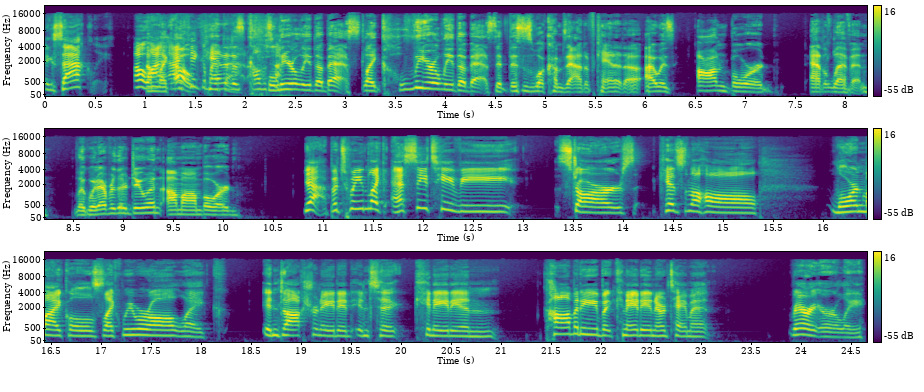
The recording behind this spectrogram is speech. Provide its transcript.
Exactly. Oh, I'm I, like, I oh, Canada's clearly the best. Like, clearly the best. If this is what comes out of Canada, I was on board at 11. Like, whatever they're doing, I'm on board. Yeah, between like SCTV stars, Kids in the Hall, Lorne Michaels, like we were all like indoctrinated into Canadian comedy, but Canadian entertainment very early.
